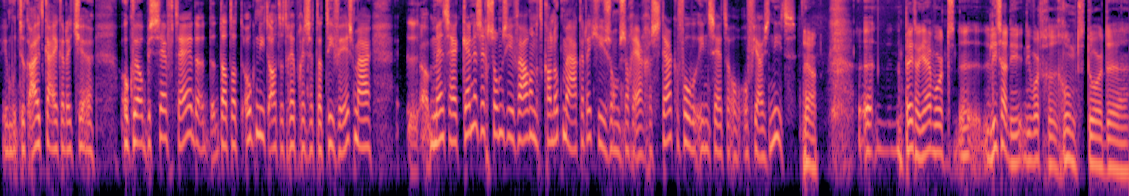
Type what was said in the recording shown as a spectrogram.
Je moet natuurlijk uitkijken dat je ook wel beseft hè, dat, dat ook niet altijd representatief is. Maar uh, mensen herkennen zich soms in je verhaal. En dat kan ook maken dat je je soms nog ergens sterker voor wil inzetten, of, juist niet. Ja. Uh, Peter, jij wordt. Lisa, die, die wordt geroemd door de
